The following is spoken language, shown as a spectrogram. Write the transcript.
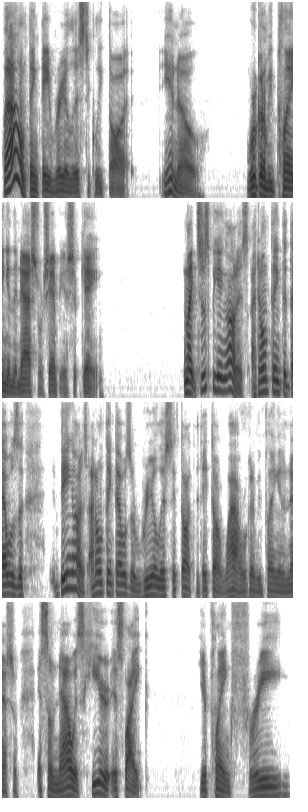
But I don't think they realistically thought, you know, we're going to be playing in the national championship game. Like, just being honest, I don't think that that was a, being honest, I don't think that was a realistic thought that they thought, wow, we're going to be playing in the national. And so now it's here. It's like you're playing free,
